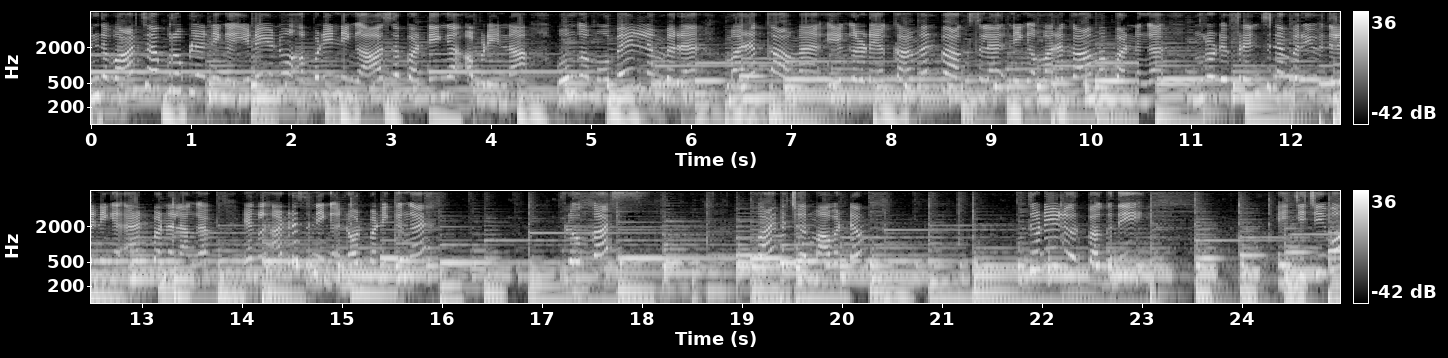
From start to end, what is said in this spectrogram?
இந்த வாட்ஸ்அப் குரூப்பில் நீங்கள் இணையணும் அப்படின்னு நீங்கள் ஆசைப்பட்டீங்க அப்படின்னா உங்கள் மொபைல் நம்பரை மறக்காமல் எங்களுடைய கமெண்ட் பாக்ஸில் நீங்கள் மறக்காமல் பண்ணுங்கள் உங்களுடைய ஃப்ரெண்ட்ஸ் நம்பரையும் இதில் நீங்கள் ஆட் பண்ணலாங்க. எங்கள் அட்ரஸ் நீங்கள் நோட் பண்ணிக்கோங்க. ஃப்ளோகார்ஸ் கோயம்புத்தூர் மாவட்டம் துடியலூர் பகுதி. எஜிஜிஓ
